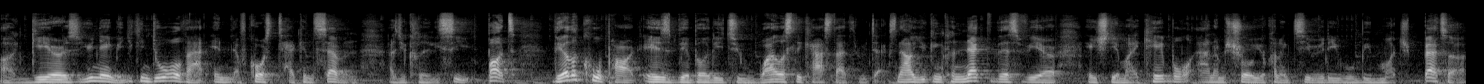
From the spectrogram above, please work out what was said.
uh, Gears, you name it. You can do all that in, of course, Tekken 7, as you clearly see. But the other cool part is the ability to wirelessly cast that through DeX. Now you can connect this via HDMI cable and I'm sure your connectivity will be much better.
